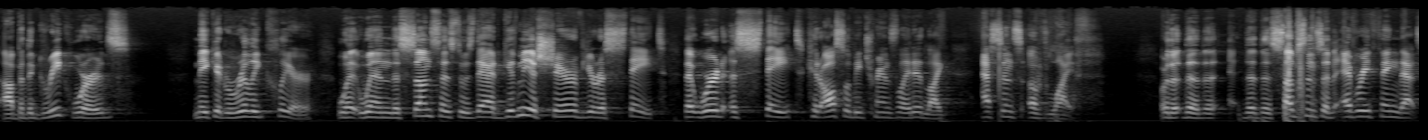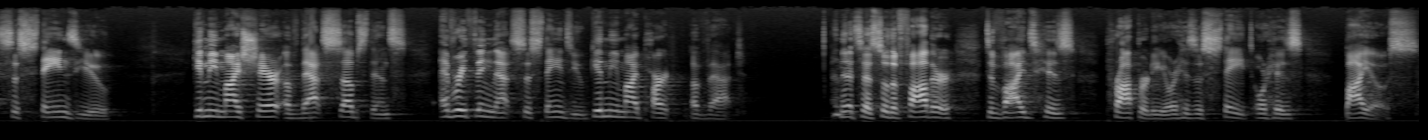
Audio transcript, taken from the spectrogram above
uh, but the Greek words make it really clear. When, when the son says to his dad, Give me a share of your estate, that word estate could also be translated like essence of life, or the, the, the, the, the substance of everything that sustains you Give me my share of that substance, everything that sustains you. Give me my part of that. And then it says So the father divides his property or his estate or his bios,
